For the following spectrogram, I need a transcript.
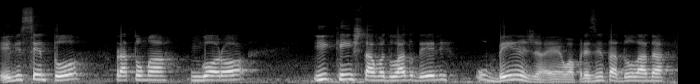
Ele sentou para tomar um goró e quem estava do lado dele? O Benja, é o apresentador lá da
